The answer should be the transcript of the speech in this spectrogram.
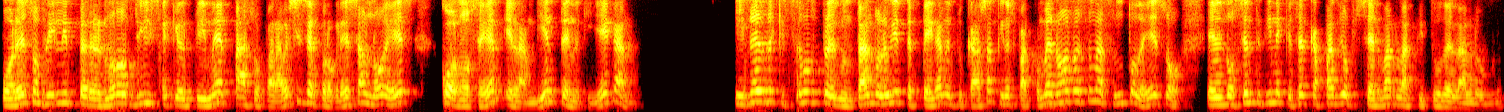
Por eso Philip Renaud dice que el primer paso para ver si se progresa o no es conocer el ambiente en el que llegan. Y no es de que estemos preguntándole, oye, te pegan en tu casa, tienes para comer. No, no es un asunto de eso. El docente tiene que ser capaz de observar la actitud del alumno.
